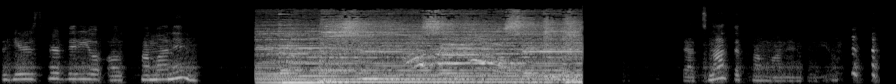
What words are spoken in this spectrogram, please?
But here's her video of "Come On In." That's not the come on in video.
